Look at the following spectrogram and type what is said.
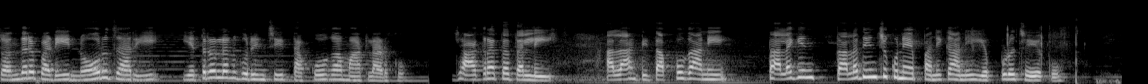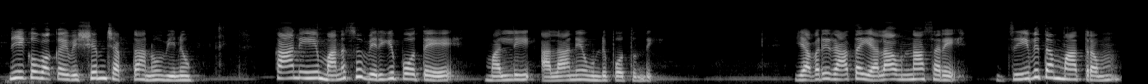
తొందరపడి నోరు జారి ఇతరులను గురించి తక్కువగా మాట్లాడుకు. జాగ్రత్త తల్లి. అలాంటి తప్పు కానీ తలగి తలదించుకునే పని కానీ ఎప్పుడు చేయకు. నీకు ఒక విషయం చెప్తాను విను. కానీ మనసు విరిగిపోతే మళ్ళీ అలానే ఉండిపోతుంది. ఎవరి రాత ఎలా ఉన్నా సరే జీవితం మాత్రం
